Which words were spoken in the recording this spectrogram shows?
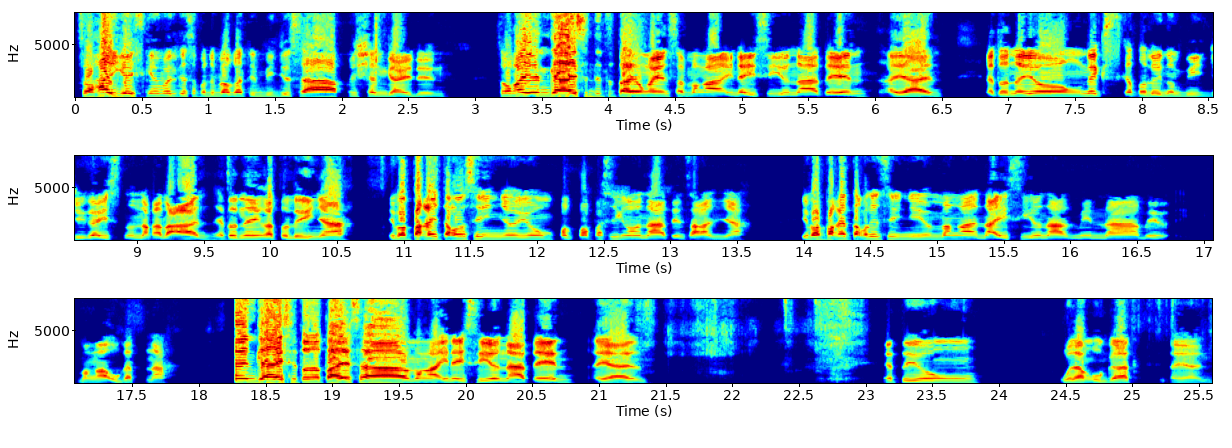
So hi guys, ngayon welcome sa panabagat video sa Christian Garden. So ngayon guys, nandito tayo ngayon sa mga ina-ICU natin. Ayan. Ito na yung next katuloy ng video guys nung nakaraan. Ito na yung katuloy niya. Ipapakita ko sa inyo yung pagpapasingaw natin sa kanya. Ipapakita ko din sa inyo yung mga na-ICU namin na may mga ugat na. Ngayon guys, ito na tayo sa mga ina-ICU natin. Ayan. Ito yung walang ugat. Ayan.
